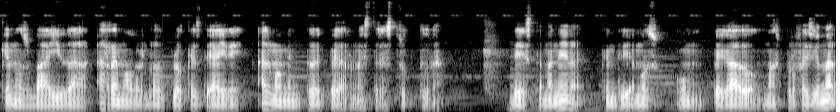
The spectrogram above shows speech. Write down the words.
que nos va a ayudar a remover los bloques de aire al momento de pegar nuestra estructura. De esta manera tendríamos un pegado más profesional.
